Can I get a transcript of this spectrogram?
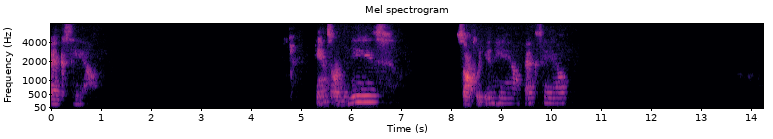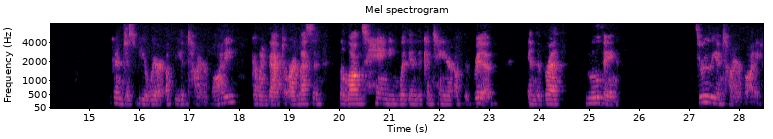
Exhale. Hands on the knees. Softly inhale, exhale. And just be aware of the entire body. Going back to our lesson, the lungs hanging within the container of the rib and the breath moving through the entire body.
